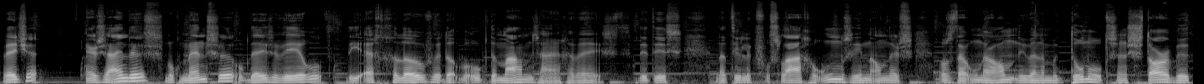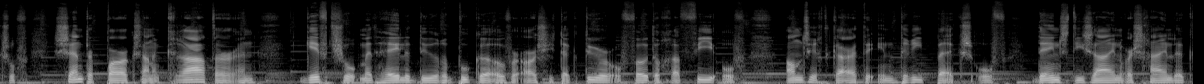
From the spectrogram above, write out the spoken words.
Weet je, er zijn dus nog mensen op deze wereld die echt geloven dat we op de maan zijn geweest. Dit is natuurlijk volslagen onzin, anders was daar onderhand nu wel een McDonald's, een Starbucks of Center Parks aan een krater, een giftshop met hele dure boeken over architectuur of fotografie of aanzichtkaarten in drie packs of Deens design waarschijnlijk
